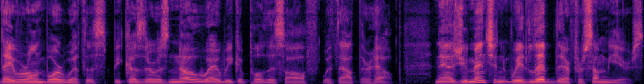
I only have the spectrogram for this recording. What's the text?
they were on board with us because there was no way we could pull this off without their help. Now, as you mentioned, we had lived there for some years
